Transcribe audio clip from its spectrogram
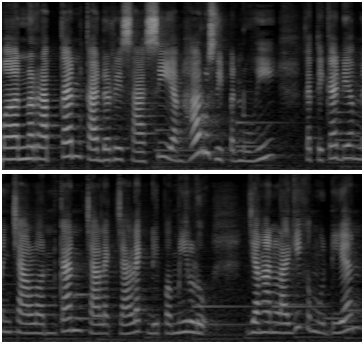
Menerapkan kaderisasi yang harus dipenuhi ketika dia mencalonkan caleg-caleg di pemilu. Jangan lagi kemudian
